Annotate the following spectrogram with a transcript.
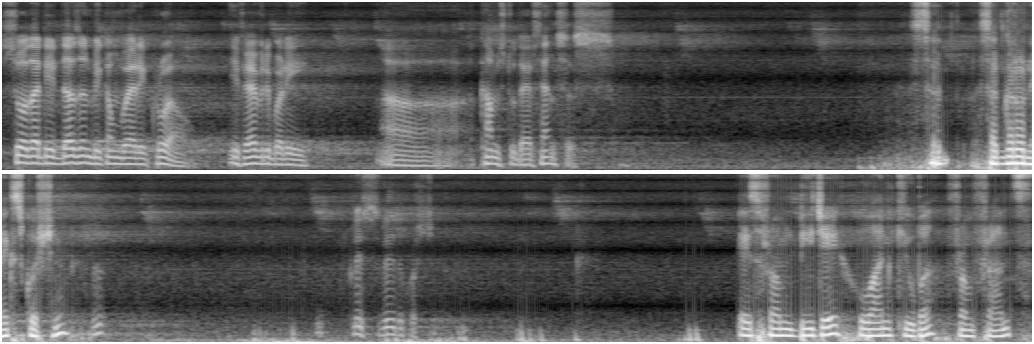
so that it doesn't become very cruel if everybody uh, comes to their senses. Sad, Sadhguru, next question. Hmm? Please read the question. Is from DJ Juan Cuba from France.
